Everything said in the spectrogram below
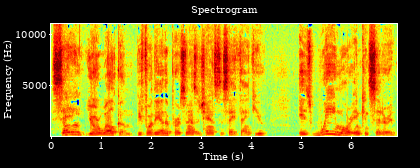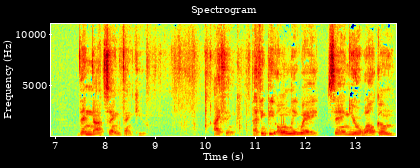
Saying you're welcome before the other person has a chance to say thank you is way more inconsiderate than not saying thank you. I think. I think the only way saying you're welcome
